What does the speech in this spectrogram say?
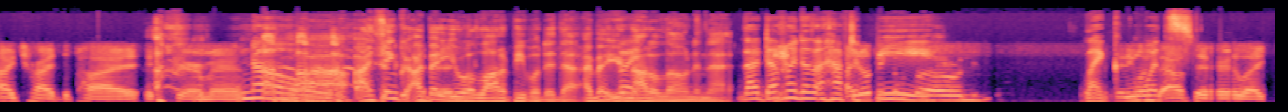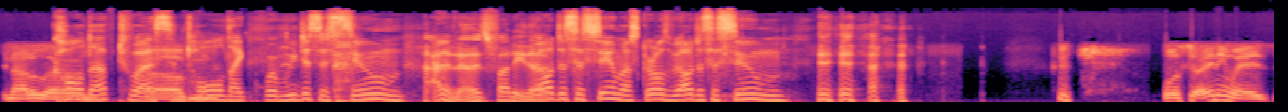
I tried the pie experiment. No. Wow. I think, I bet you a lot of people did that. I bet you're But- not alone in that. That definitely doesn't have I to don't think be I'm alone. Like If anyone's what's out there, like you're not alone. called up to us and Um, told. Like where we just assume. I don't know. It's funny though. we all just assume us girls. We all just assume. Well, so anyways,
